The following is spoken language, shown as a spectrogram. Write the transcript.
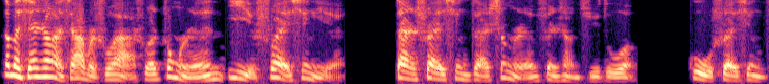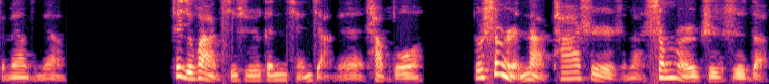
那么先生啊下边说啊，说众人亦率性也，但率性在圣人份上居多，故率性怎么样怎么样。这句话其实跟前讲的差不多，就圣人呢，他是什么生而知之的，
